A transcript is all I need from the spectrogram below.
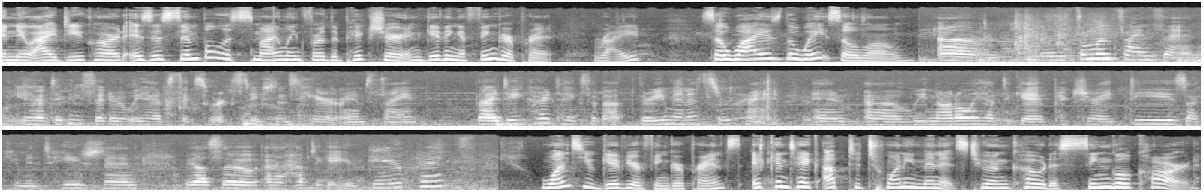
a new ID card is as simple as smiling for the picture and giving a fingerprint, right? So why is the wait so long? Um, when someone signs in, you have to consider we have six workstations here at Ramstein. The ID card takes about three minutes to print, and uh, we not only have to get picture IDs, documentation, we also uh, have to get your fingerprints. Once you give your fingerprints, it can take up to 20 minutes to encode a single card.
